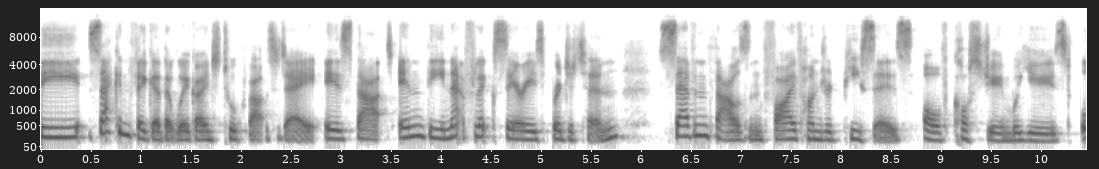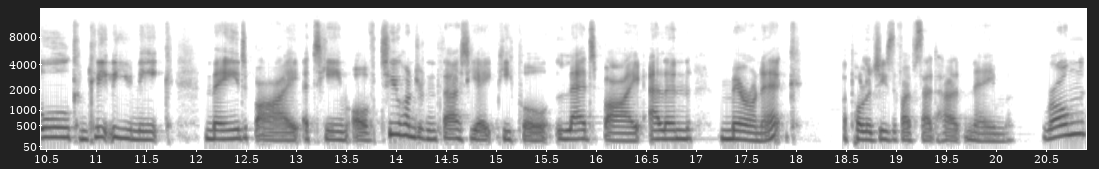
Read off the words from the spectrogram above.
The second figure that we're going to talk about today is that in the Netflix series Bridgerton, 7,500 pieces of costume were used, all completely unique, made by a team of 238 people, led by Ellen Mirojnick. Apologies if I've said her name wrong.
